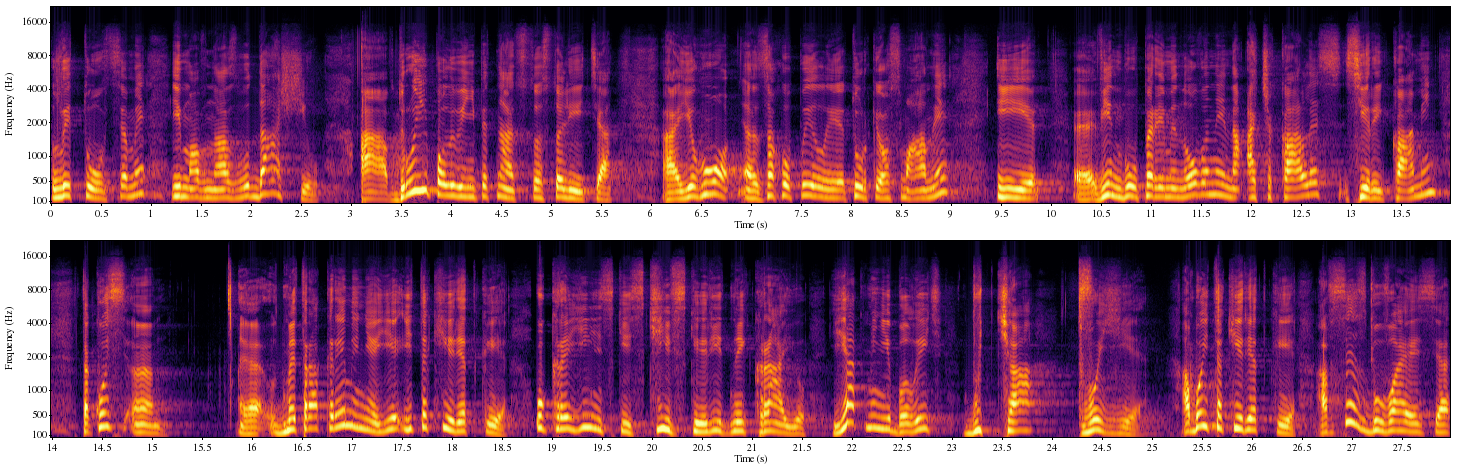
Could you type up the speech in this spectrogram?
литовцями і мав назву Дащів. А в другій половині 15 століття його е, захопили турки-османи, і е, він був перейменований на Ачакалес, сірий камінь. Так ось е, Е, У Дмитра Кременя є і такі рядки: Український, скіфський рідний краю, як мені болить буття твоє. Або й такі рядки, а все збувається,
